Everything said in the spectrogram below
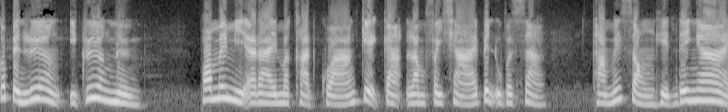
ก็เป็นเรื่องอีกเรื่องหนึ่ง เพราะไม่มีอะไรมาขัดขวางเกะกะลำไฟฉายเป็นอุปสรรคทำให้ส่องเห็นได้ง่าย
